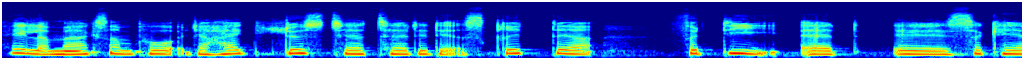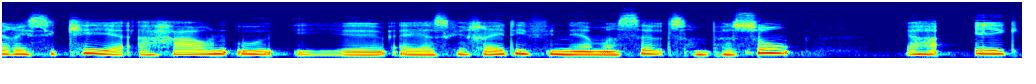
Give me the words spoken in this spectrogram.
helt opmærksom på, at jeg har ikke lyst til at tage det der skridt der, fordi at øh, så kan jeg risikere at havne ud i, øh, at jeg skal redefinere mig selv som person. Jeg har ikke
